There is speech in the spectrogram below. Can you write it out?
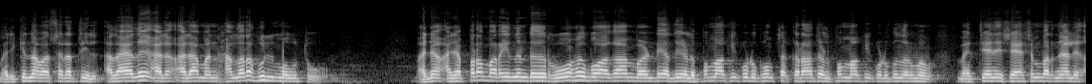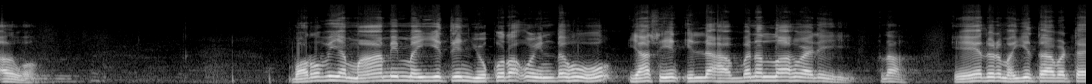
മരിക്കുന്ന അവസരത്തിൽ അതായത് അല അല മൻ ഹലറഹുൽ മൗത്തു. അതിന് അതിനപ്പുറം പറയുന്നുണ്ട് റൂഹ് പോകാൻ വേണ്ടി അത് എളുപ്പമാക്കി കൊടുക്കും സക്കറാത്ത് എളുപ്പമാക്കി കൊടുക്കും പറയുമ്പോൾ മരിച്ചതിന് ശേഷം പറഞ്ഞാൽ അത് പോകും വറുവിയ മാമിൻ മയ്യത്തിൻ യുക്കുറു ഇന്ദഹു യാസീൻ ഇല്ല ഹബ്ബനല്ലാഹു അലൈഹി. അതാ ഏതൊരു മയ്യത്താവട്ടെ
